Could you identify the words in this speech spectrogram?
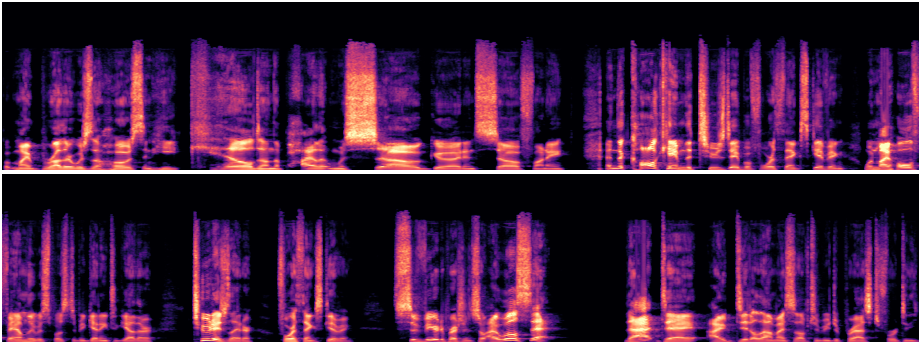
but my brother was the host and he killed on the pilot and was so good and so funny. And the call came the tuesday before thanksgiving when my whole family was supposed to be getting together two days later for thanksgiving. Severe depression. So i will say that day I did allow myself to be depressed for the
